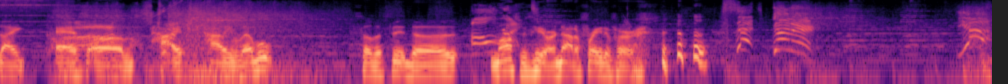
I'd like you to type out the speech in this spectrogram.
like as um, high, highly leveled. So the th- the monsters here are not afraid of her. Set, Gunner! Yeah!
